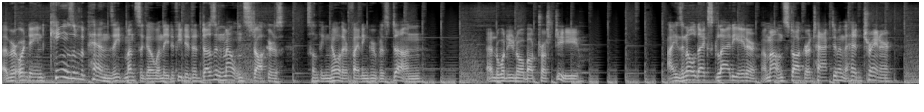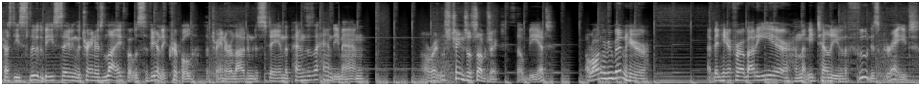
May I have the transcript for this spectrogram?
uh, were ordained kings of the pens eight months ago when they defeated a dozen mountain stalkers, something no other fighting group has done. And what do you know about Trustee? Uh, he's an old ex-gladiator. A mountain stalker attacked him and the head trainer, Trustee slew the beast, saving the trainer's life, but was severely crippled. The trainer allowed him to stay in the pens as a handyman. Alright, let's change the subject. So be it. How long have you been here? I've been here for about a year, and let me tell you, the food is great.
